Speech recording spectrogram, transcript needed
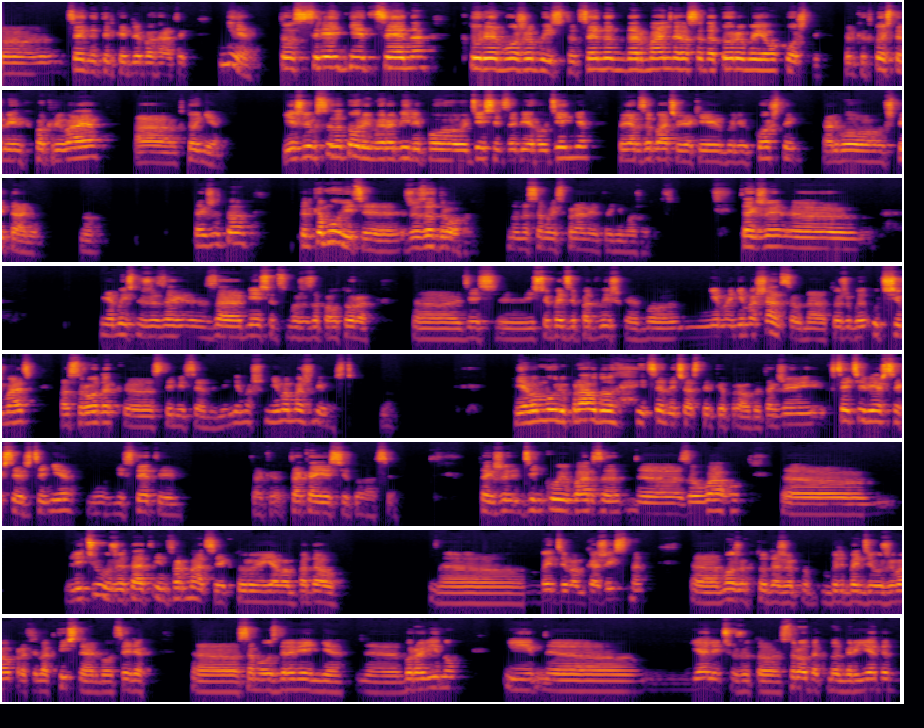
ceny tylko dla bogatych. Nie, to średnia cena, która może być. To cena normalnego sanatorium i jego koszty. Tylko ktoś tam ich pokrywa, а хто ні. Якщо в санаторії ми робили по 10 забігів день, то я б побачив, які були кошти або в шпиталю. Ну. Так же то только na samej sprawie to nie może być. Także e, ja myślę, że za, za miesiąc, może za półtora e, gdzieś jeszcze będzie podwyżka, bo nie ma, nie ma szansów na to, żeby utrzymać ośrodek z tymi cenami. Nie ma, nie ma możliwości. Я вам mówię prawdę i cały czas tylko prawdę. Także chcecie wierzyć, chcecie nie, no niestety taka jest sytuacja. Także dziękuję bardzo e, za uwagę. E, liczę, że ta informacja, którą ja wam podał, e, będzie wam korzystna. E, może kto даже będzie używał profilaktycznie albo w celach e, samouzdrowienia e, borawinu i я лічу, що то сродок номер один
